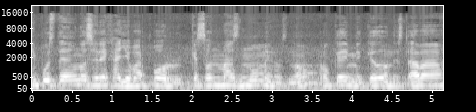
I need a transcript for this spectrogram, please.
Y pues usted uno se deja llevar por que son más números, ¿no? Ok, me quedo donde estaba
